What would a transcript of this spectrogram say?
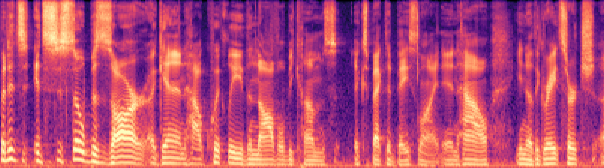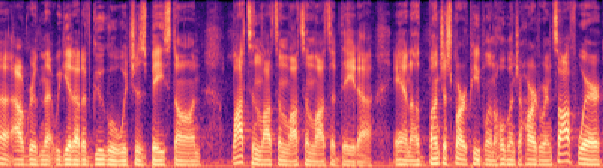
But it's it's just so bizarre again how quickly the novel becomes expected baseline and how you know the great search uh, algorithm that we get out of Google which is based on lots and lots and lots and lots of data and a bunch of smart people and a whole bunch of hardware and software,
